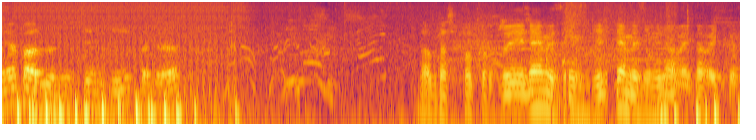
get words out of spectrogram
No ja padłem, jest dzięki za grę. Dobra, spoko. Dobrze, jedziemy z nim, jedziemy z nim, dawaj, dawaj, kred.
